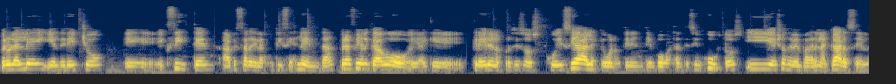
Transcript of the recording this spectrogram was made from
pero la ley y el derecho eh, existen a pesar de que la justicia es lenta pero al fin y al cabo eh, hay que creer en los procesos judiciales que bueno tienen tiempos bastante injustos y ellos deben pagar en la cárcel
